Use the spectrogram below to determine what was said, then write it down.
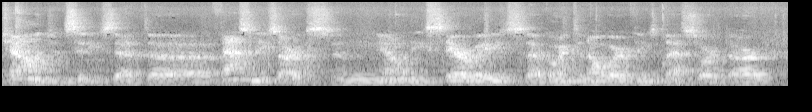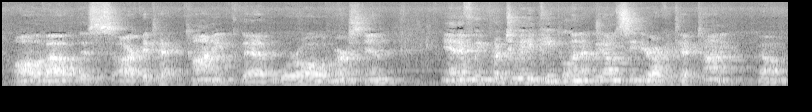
challenge in cities that uh, fascinates artists. And, you know, these stairways uh, going to nowhere, things of that sort, are all about this architectonic that we're all immersed in. And if we put too many people in it, we don't see the architectonic. Um,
